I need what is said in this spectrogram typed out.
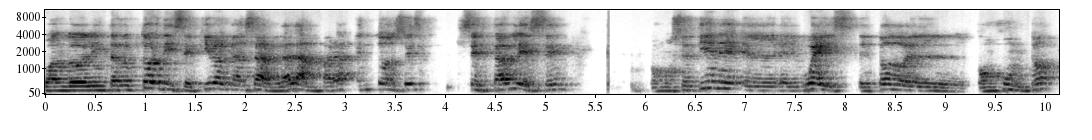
Cuando el interruptor dice, quiero alcanzar la lámpara, entonces se establece, como se tiene el, el Waze de todo el conjunto,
